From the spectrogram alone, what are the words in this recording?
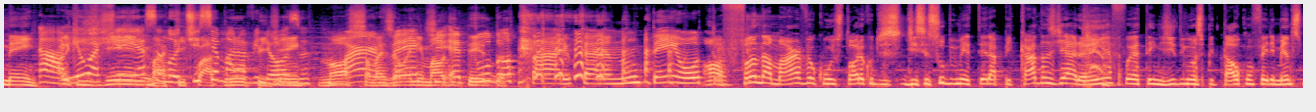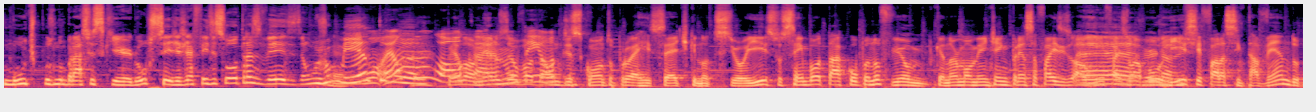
X-Men. Ah, Olha eu achei gênio. essa notícia maravilhosa. hein? Nossa, mas é um Marvete animal de é teta. tudo otário, cara. Não tem outro. Ó, fã da Marvel com o histórico de, de se submeter a picadas de aranha foi atendido em um hospital com ferimentos múltiplos no braço esquerdo. Ou seja, já fez isso outras vezes. É um jumento, é mano. um gol, Pelo cara, menos eu vou dar um outro. desconto pro R7 que noticiou isso sem botar a culpa no filme, porque normalmente a imprensa faz isso. Alguém É, faz uma verdade. burrice e fala assim: tá vendo?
